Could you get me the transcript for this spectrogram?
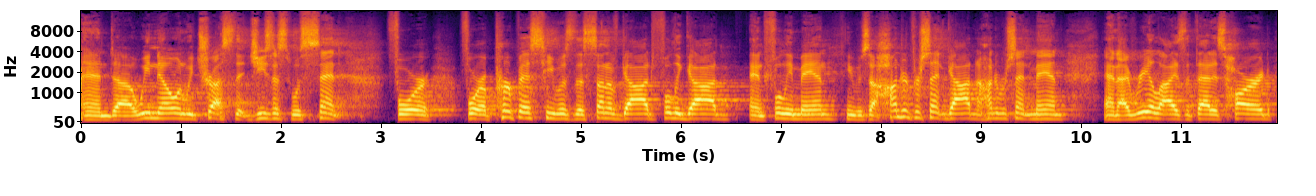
And uh, we know and we trust that Jesus was sent for, for a purpose. He was the Son of God, fully God and fully man. He was 100% God and 100% man. And I realize that that is hard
